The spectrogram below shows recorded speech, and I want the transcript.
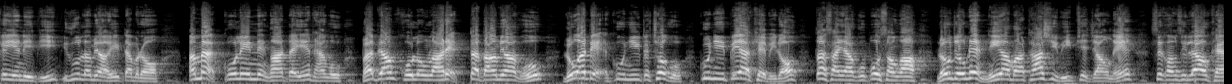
KNA ပြည်ပြည်သူ့လက်မြောက်ရေးတပ်မတော်အမတ်6လေးနဲ့ငါတရင်ထံကိုဗတ်ပြောင်းခိုးလုံလာတဲ့တပ်သားများကိုလိုအပ်တဲ့အကူအညီတချို့ကိုကူညီပေးရခဲ့ပြီးတော့တပ်ဆိုင်ရာကိုပို့ဆောင်ကလုံခြုံတဲ့နေရာမှာထားရှိပြီးဖြစ်ကြောင်းနဲ့စစ်ကောင်စီလက်အောက်ခံ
